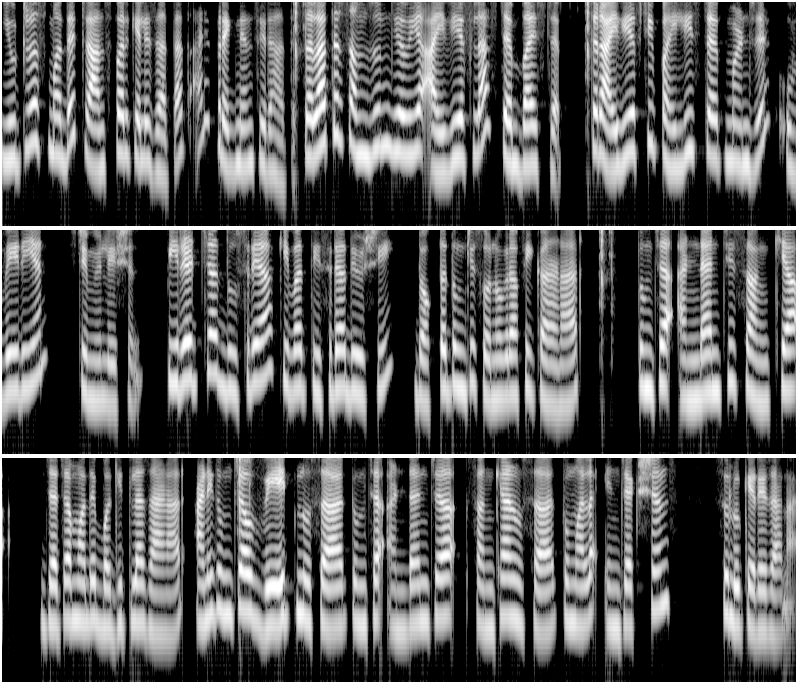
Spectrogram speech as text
युट्रसमध्ये ट्रान्सफर केले जातात आणि प्रेग्नन्सी राहते चला तर समजून घेऊया आय व्ही एफला स्टेप बाय स्टेप तर आय व्ही एफची पहिली स्टेप म्हणजे ओवेरियन स्टिम्युलेशन. पिरियडच्या दुसऱ्या किंवा तिसऱ्या दिवशी डॉक्टर तुमची सोनोग्राफी करणार तुमच्या अंड्यांची संख्या ज्याच्यामध्ये बघितल्या जाणार आणि तुमच्या वेटनुसार तुमच्या अंड्यांच्या संख्यानुसार तुम्हाला इंजेक्शन्स सुरू केले जाणार.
